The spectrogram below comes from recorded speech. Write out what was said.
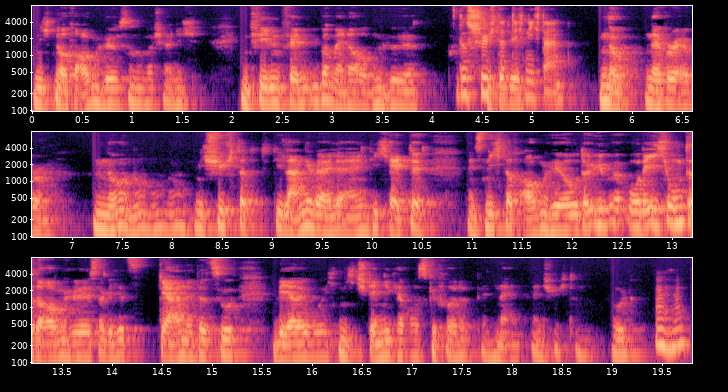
nicht nur auf Augenhöhe, sondern wahrscheinlich in vielen Fällen über meiner Augenhöhe. Das schüchtert dich nicht ein? No, never ever. No, no, no, no. Mich schüchtert die Langeweile ein, die ich hätte, wenn es nicht auf Augenhöhe oder über, oder ich unter der Augenhöhe, sage ich jetzt gerne dazu, wäre, wo ich nicht ständig herausgefordert bin. Nein, einschüchtern. Null. Mhm.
